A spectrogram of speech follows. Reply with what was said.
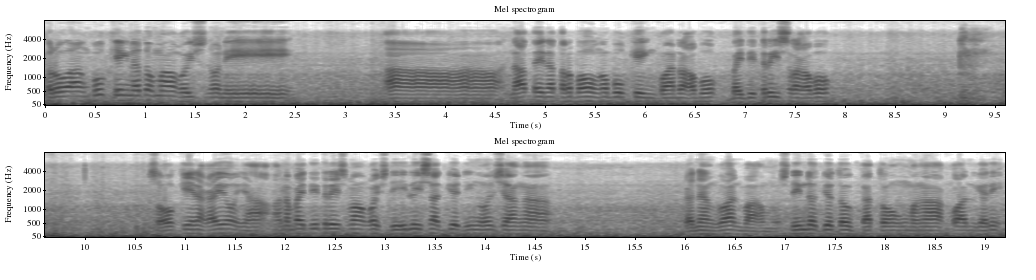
Pero ang booking na to mga kois no ni ah natay na trabaho nga booking kuan ra ka book? 23 ra ka book. so okay na kayo. Nya anang 23 mga kois di ilisad gyud ingon siya nga kanang kuan ba mas nindot gyud og katong mga kuan gani.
